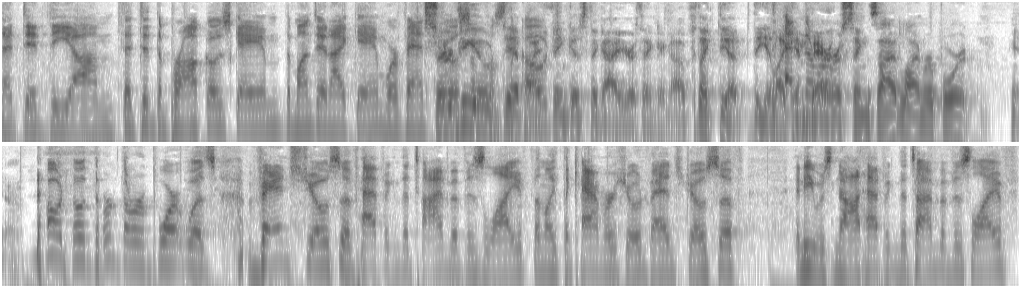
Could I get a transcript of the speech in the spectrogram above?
that did the um that did the Broncos game, the Monday night game where Vance Joseph Sergio was Dip, the coach? I think, is the guy you're thinking of, like the the like And the re- embarrassing sideline report. Yeah, No, no, the, the report was Vance Joseph having the time of his life, and like the camera showed Vance Joseph, and he was not having the time of his life.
